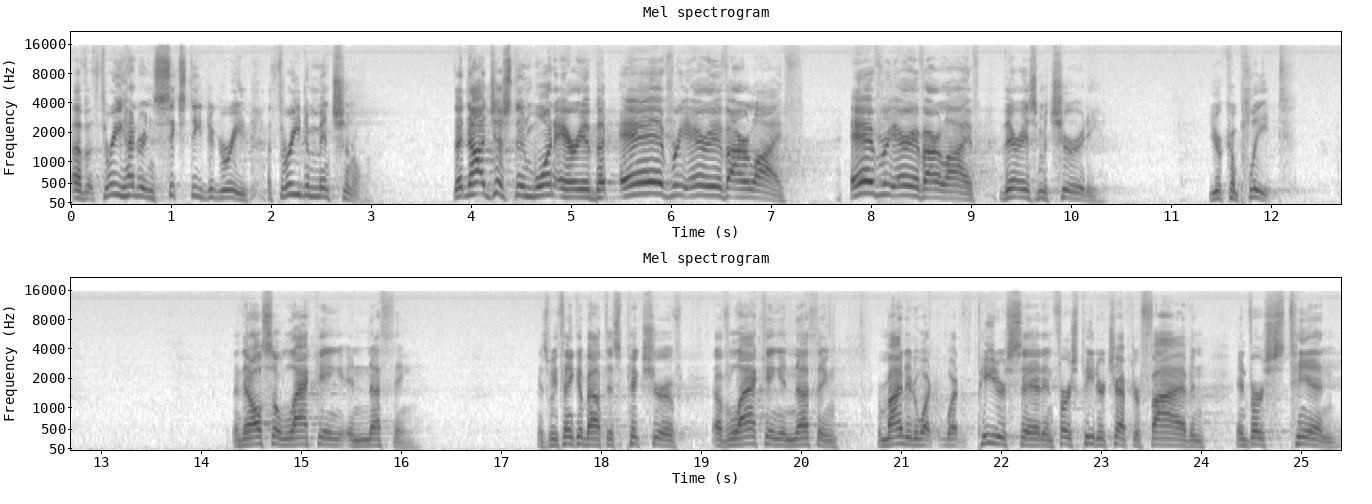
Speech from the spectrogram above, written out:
of a 360 degree, three dimensional. That not just in one area, but every area of our life, every area of our life, there is maturity. You're complete. And then also lacking in nothing. As we think about this picture of, of lacking in nothing, reminded what, what Peter said in 1 Peter chapter 5 and in verse 10.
